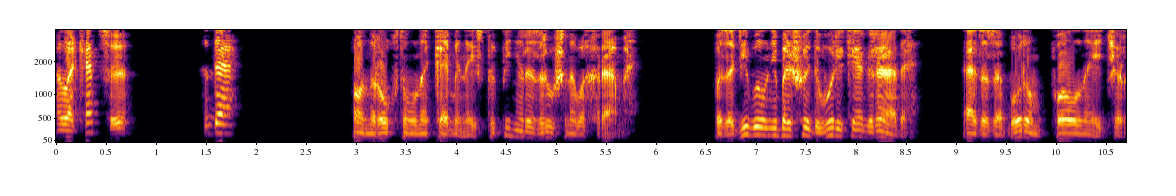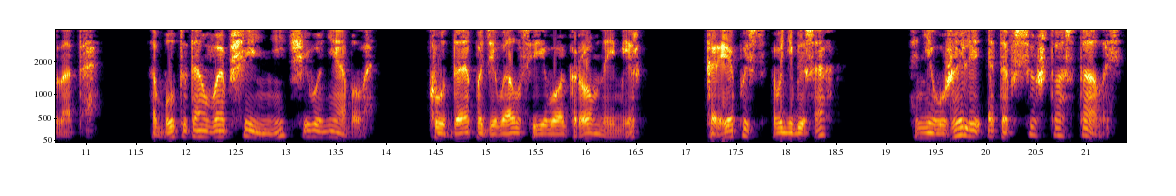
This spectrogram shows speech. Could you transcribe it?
локацию?» «Да», он рухнул на каменные ступени разрушенного храма. Позади был небольшой дворик и ограда, а за забором полная чернота. Будто там вообще ничего не было. Куда подевался его огромный мир? Крепость в небесах? Неужели это все, что осталось?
